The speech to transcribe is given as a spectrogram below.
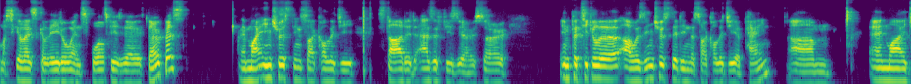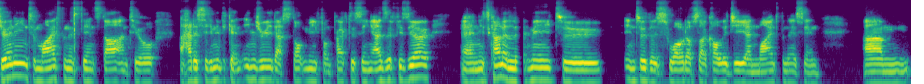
musculoskeletal and sports physiotherapist, and my interest in psychology started as a physio. So in particular, I was interested in the psychology of pain. Um, and my journey into mindfulness didn't start until I had a significant injury that stopped me from practicing as a physio. And it's kind of led me to into this world of psychology and mindfulness and um,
